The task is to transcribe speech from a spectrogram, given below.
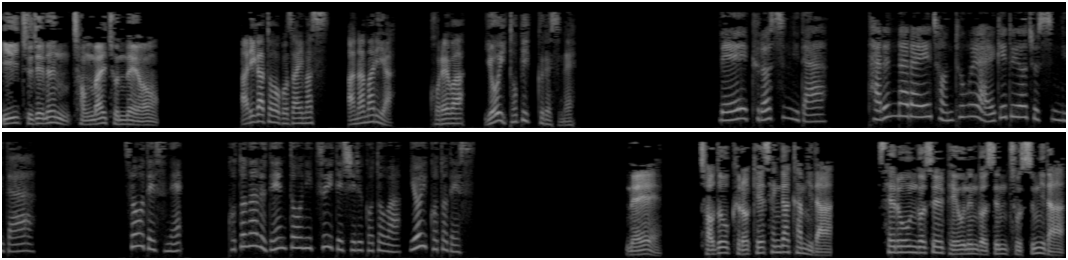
이 주제는 정말 좋네요. ありがとうございます。 アナマリア。これは、良いトピックですね。 네, 그렇습니다. 다른 나라의 전통을 알게 되어 좋습니다. そうですね。異なる伝統について知ることは良いことです。 네. 저도 그렇게 생각합니다. 새로운 것을 배우는 것은 좋습니다.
